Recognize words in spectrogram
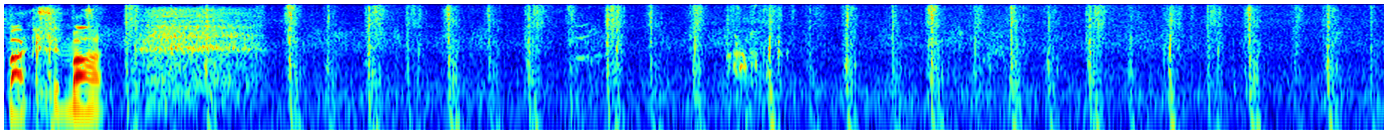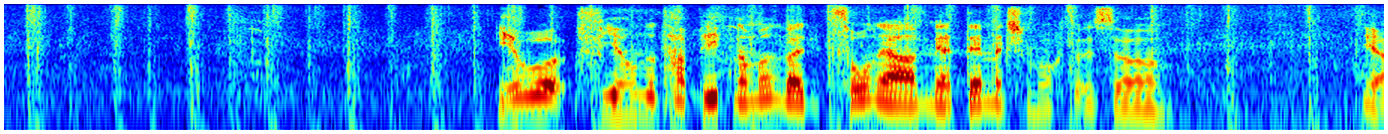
Maximal. Ich habe 400 HP genommen, weil die Zone auch mehr Damage macht, also ja.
